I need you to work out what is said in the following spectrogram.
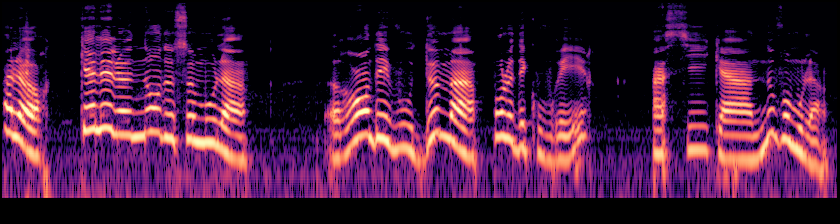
Alors, quel est le nom de ce moulin? Rendez-vous demain pour le découvrir ainsi qu'un nouveau moulin.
